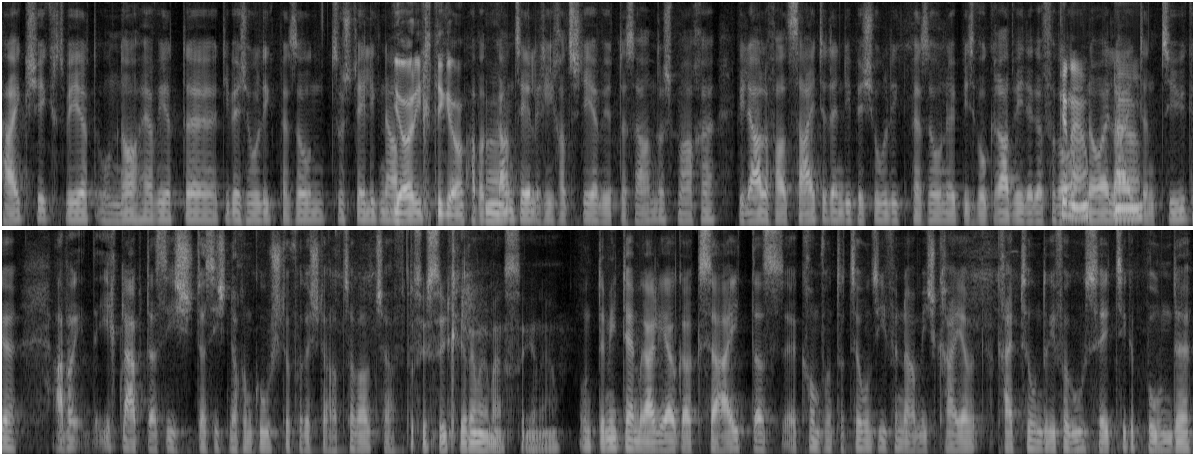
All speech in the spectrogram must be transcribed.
heimgeschickt wird und nachher wird äh, die beschuldigte Person zur Stellungnahme. ja, richtig, ja. Aber ganz ehrlich, ich als Steher würde das anders machen, weil allenfalls sagt ja dann die beschuldigte Person etwas, wo gerade wieder eine Frage Genau, neu leitet ja. die Zeugen. Aber ich glaube, das ist, das ist nach dem Gusto von der Staatsanwaltschaft. Das ist sicher im Ermessen, genau. Und damit haben wir eigentlich auch gerade gesagt, dass eine Konfrontationseinvernahme ist keine, keine besondere Voraussetzungen gebunden,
